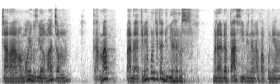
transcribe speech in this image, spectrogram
cara ngomongin dan segala macam. Karena pada akhirnya pun kita juga harus beradaptasi dengan apa pun yang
